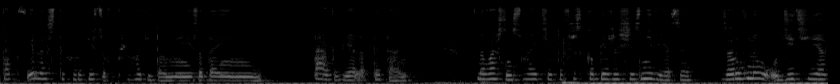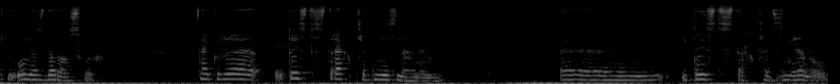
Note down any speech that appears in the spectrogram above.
tak wiele z tych rodziców przychodzi do mnie i zadaje mi tak wiele pytań. No właśnie, słuchajcie, to wszystko bierze się z niewiedzy, zarówno u dzieci, jak i u nas dorosłych. Także to jest strach przed nieznanym. I to jest strach przed zmianą.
